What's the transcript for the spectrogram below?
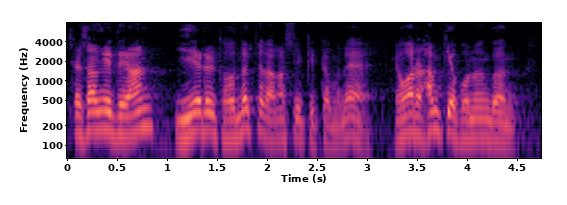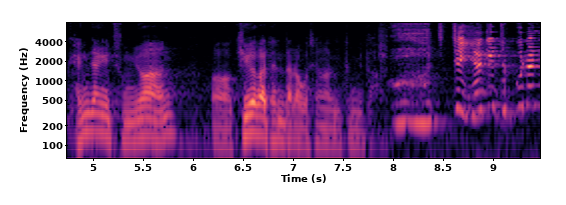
세상에 대한 이해를 더 높여 나갈 수 있기 때문에 영화를 함께 보는 건 굉장히 중요한 어, 기회가 된다고 생각이 듭니다. 와 진짜 이야기 듣고 영화제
